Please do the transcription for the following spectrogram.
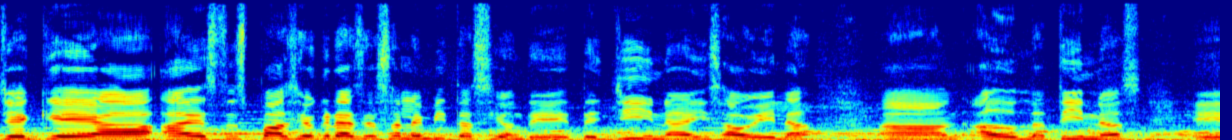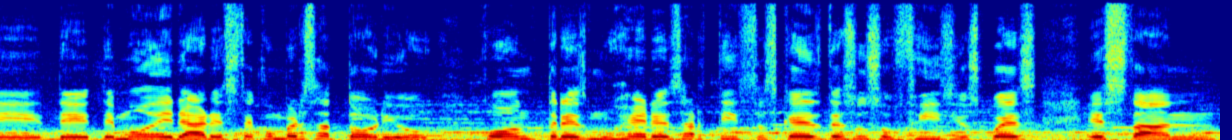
Llegué a, este espacio gracias a la invitación de, Gina e Isabela a, dos latinas eh, de, de, moderar este conversatorio con tres mujeres artistas que desde sus oficios pues están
